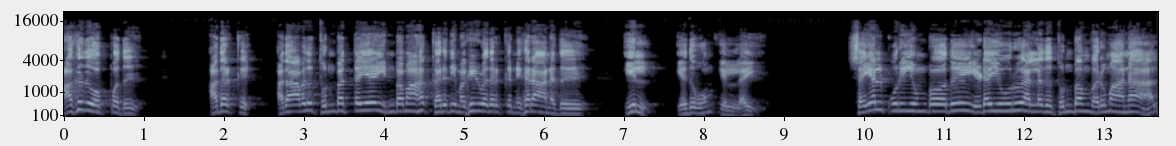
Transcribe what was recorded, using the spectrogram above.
அகுது ஒப்பது. அதற்கு அதாவது துன்பத்தையே இன்பமாக கருதி மகிழ்வதற்கு நிகரானது இல் எதுவும் இல்லை. செயல் புரியும் போது இடையூறு அல்லது துன்பம் வருமானால்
